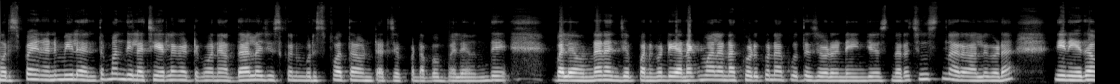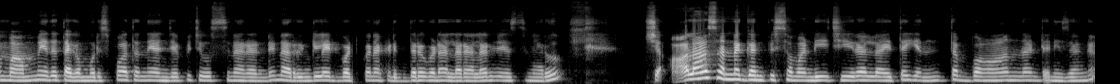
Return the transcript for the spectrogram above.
మురిసిపోయానండి. మీలో ఎంతమంది ఇలా చీరలు కట్టుకొని అద్దాల్లో చూసుకొని మురిసిపోతూ ఉంటారు చెప్పండి. అబ్బా! భలే ఉంది. భలే ఉన్నానని చెప్పి అనుకుంటే వెనకమాల నా కొడుకు, నా కూతురు చూడండి ఏం చేస్తున్నారో చూస్తున్నారు వాళ్ళు కూడా నేను ఏదో మా అమ్మ ఏదో తెగ మురిసిపోతుంది అని చెప్పి చూస్తున్నారండి. నా రింగ్ లైట్ పట్టుకొని అక్కడ ఇద్దరు కూడా అల్లరి అల్లరి చేస్తున్నారు. చాలా సన్నగా కనిపిస్తామండి ఈ చీరల్లో అయితే. ఎంత బాగుందంటే నిజంగా.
